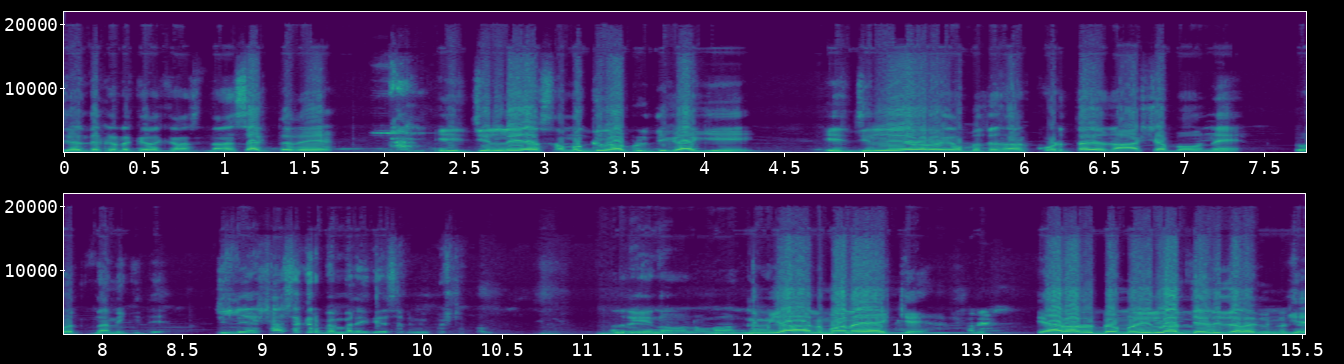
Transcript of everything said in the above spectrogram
ಜನತೆ ಕಟಕದ ಕನಸು ನನಸಾಗ್ತದೆ. ಈ ಜಿಲ್ಲೆಯ ಸಮಗ್ರ ಅಭಿವೃದ್ಧಿಗಾಗಿ ಈ ಜಿಲ್ಲೆಯವರ ಭದ್ರತೆ ಕೊಡ್ತಾರೆ ಅನ್ನೋ ಆಶಾಭಾವನೆ ಇವತ್ತು ನನಗಿದೆ. ಜಿಲ್ಲೆಯ ಶಾಸಕರ ಬೆಂಬಲ ಇದೆ ಸರ್ ನಿಮ್ಗೆ ಫಸ್ಟ್ ಆಫ್ ಆಲ್ ಅಂದ್ರೆ ಏನು ನಮ್ಮ ನಿಮ್ಗೆ ಅನುಮಾನ ಯಾಕೆ? ಯಾರಾದ್ರೂ ಬೆಂಬಲ ಇಲ್ಲ ಅಂತ ಹೇಳಿದಾರ ನಿಮ್ಗೆ?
